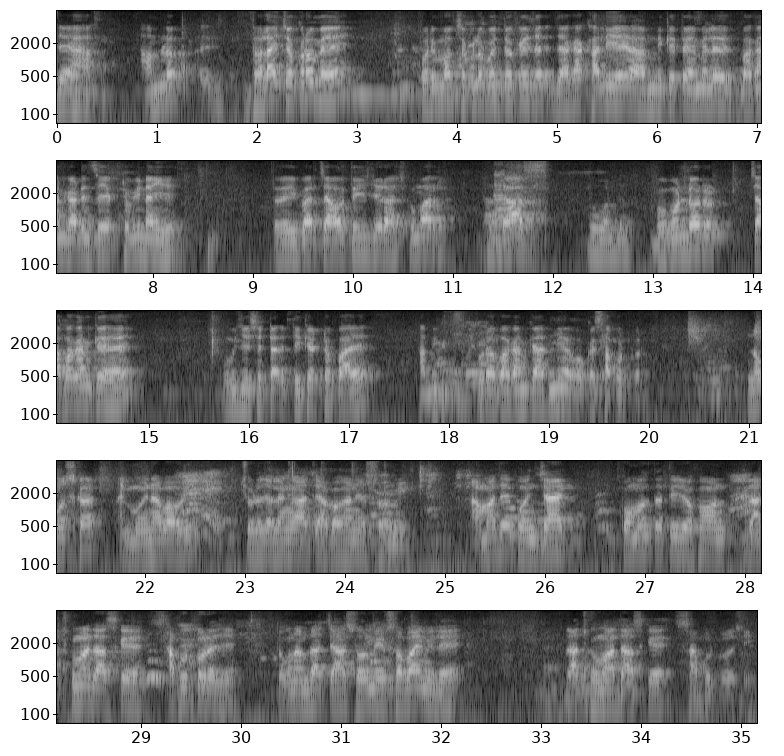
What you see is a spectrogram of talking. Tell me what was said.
যে हम लोग धोलाई चक्रों में परिमल शुक्लबैद्य के ज- जगह खाली है हमने के तो एमएलए बागान गार्डन से एक ठो भी नहीं है तो एक बार चाहते ही जो राजकुमार दास भुवंडर चा बागान के हैं वो जैसे ट- टिकट तो पाए আমি পুরা বাগান কে আদমি ওকে সাপোর্ট করো নমস্কার আমি ময়না বাউরি ছোটো জালেঙ্গা চা বাগানের শ্রমিক আমাদের পঞ্চায়েত কমলতাতি যখন রাজকুমার দাসকে সাপোর্ট করেছে তখন আমরা চা শ্রমিক সবাই মিলে রাজকুমার দাসকে সাপোর্ট করেছি।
